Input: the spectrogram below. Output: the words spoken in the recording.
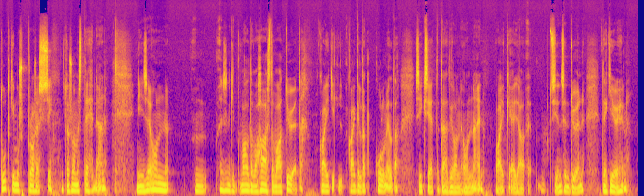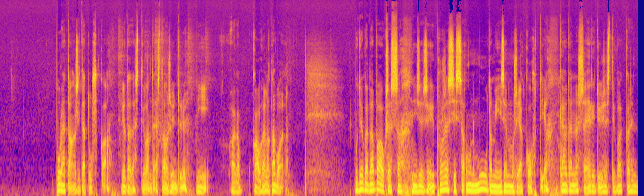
tutkimusprosessi, jota Suomessa tehdään, niin se on ensinnäkin valtava haastavaa työtä kaikilta kulmilta siksi, että tämä tilanne on näin vaikea ja sen työn tekijöihin puretaan sitä tuskaa, jota tästä tilanteesta on syntynyt niin aika kauheilla tavoilla. Mutta joka tapauksessa niin se, se prosessissa on muutamia semmoisia kohtia, käytännössä erityisesti vaikka sen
